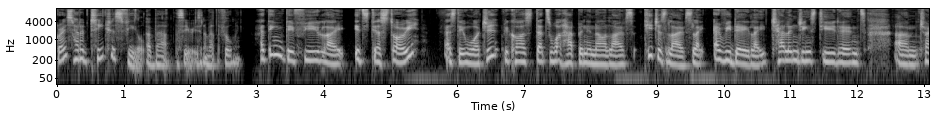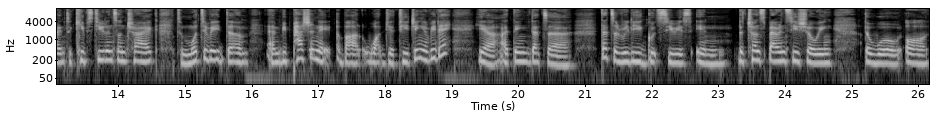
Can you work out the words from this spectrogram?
Grace, how did teachers feel about the series and about the filming? I think they feel like it's their story as they watch it because that's what happened in our lives, teachers' lives, like every day, like challenging students, um, trying to keep students on track, to motivate them, and be passionate about what they're teaching every day. Yeah, I think that's a that's a really good series in the transparency showing the world or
